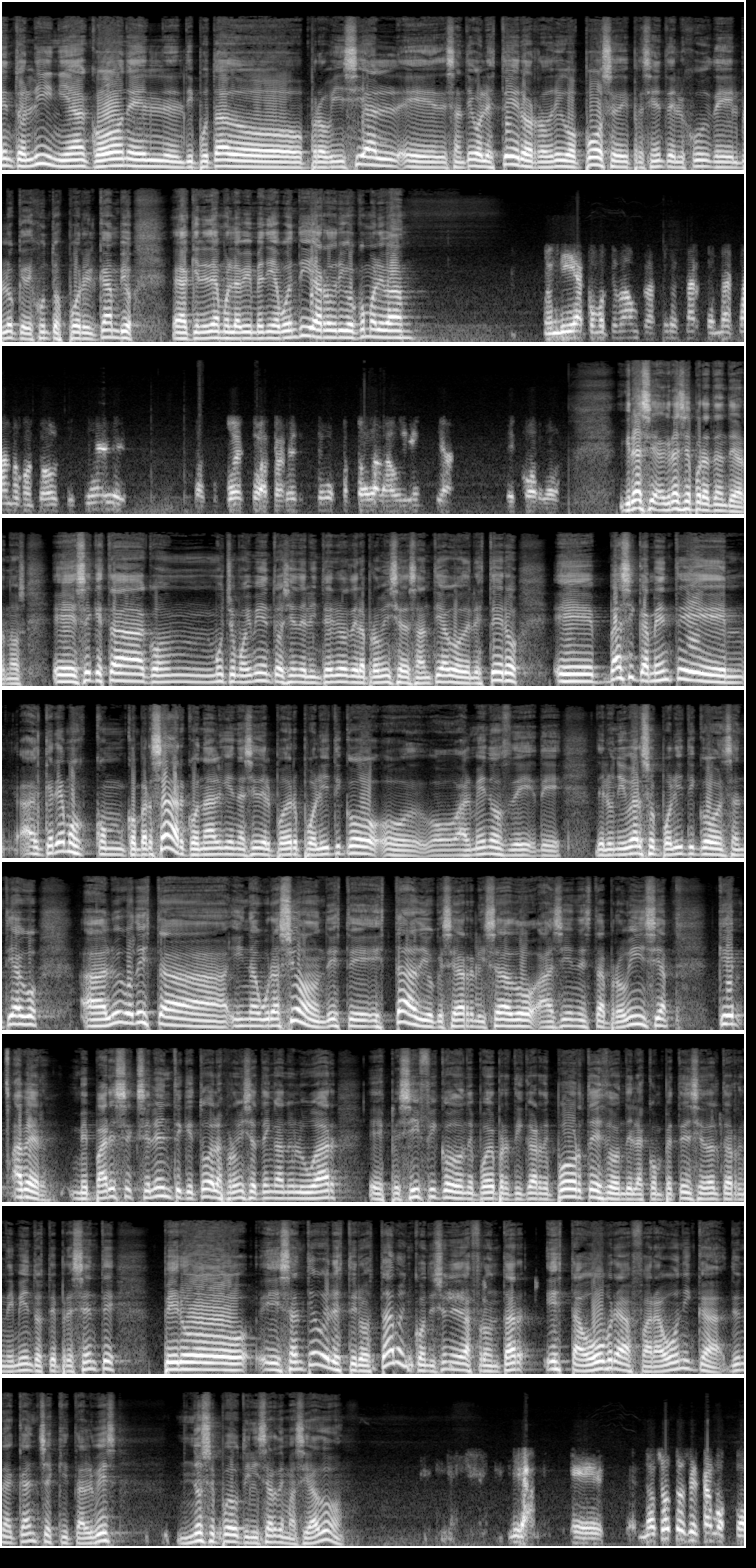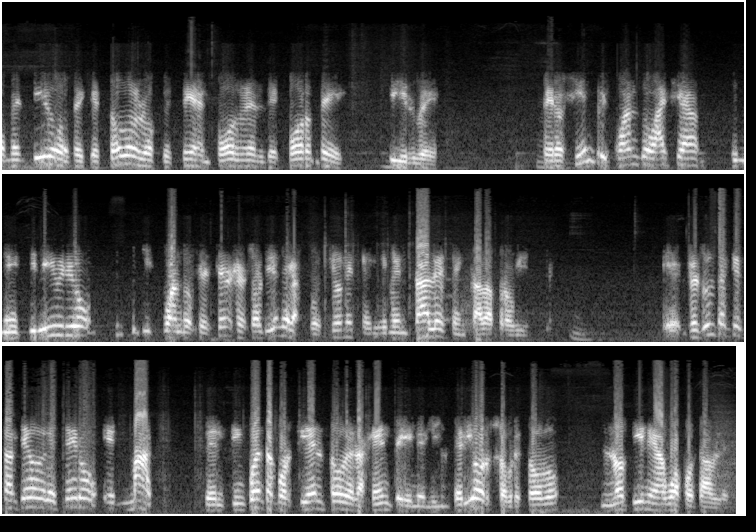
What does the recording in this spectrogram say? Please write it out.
en línea con el diputado provincial eh, de Santiago del Estero, Rodrigo Pose, presidente del, del, bloque de Juntos por el Cambio, a quien le damos la bienvenida. Buen día, Rodrigo, ¿cómo le va? Buen día, ¿cómo te va? Un placer estar conversando con todos ustedes, por supuesto, a través de ustedes, con toda la audiencia de Córdoba. Gracias, gracias por atendernos. Eh, sé que está con mucho movimiento allí en el interior de la provincia de Santiago del Estero. Eh, básicamente mm, queríamos conversar con alguien allí del poder político o, al menos de, del universo político en Santiago. Ah, luego de esta inauguración de este estadio que se ha realizado allí en esta provincia, que, a ver, me parece excelente que todas las provincias tengan un lugar específico donde poder practicar deportes, donde la competencia de alto rendimiento esté presente, pero eh, Santiago del Estero estaba en condiciones de afrontar esta obra faraónica de una cancha que tal vez no se pueda utilizar demasiado. Mira, eh, nosotros estamos convencidos de que todo lo que sea en pos del deporte sirve, pero siempre y cuando haya un equilibrio y cuando se estén resolviendo las cuestiones elementales en cada provincia. Eh, resulta que Santiago del Estero es más del 50% de la gente en el interior, sobre todo, no tiene agua potable.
